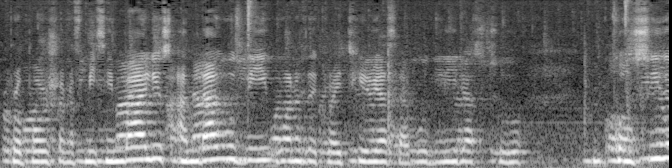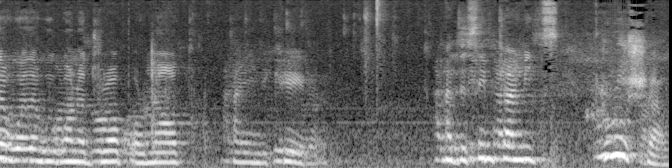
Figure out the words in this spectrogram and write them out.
proportion of missing values, and that would be one of the criteria that would lead us to consider whether we want to drop or not an indicator. At the same time, it's crucial,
